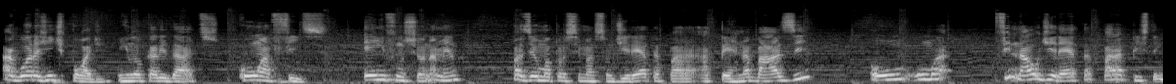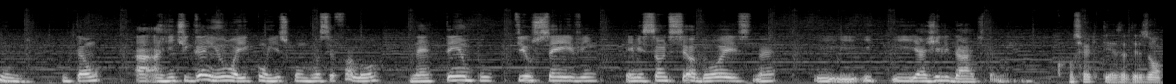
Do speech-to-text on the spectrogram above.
agora a gente pode, em localidades com a FIS em funcionamento, fazer uma aproximação direta para a perna base ou uma final direta para a pista em uso. Então, a, a gente ganhou aí com isso, como você falou, né? Tempo, fuel saving, emissão de CO2, né? E, e, e agilidade também. Com certeza, Deson.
